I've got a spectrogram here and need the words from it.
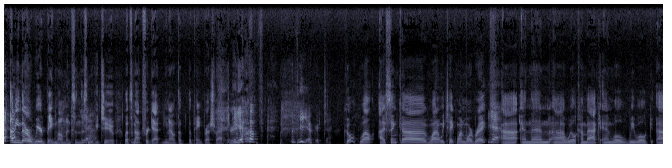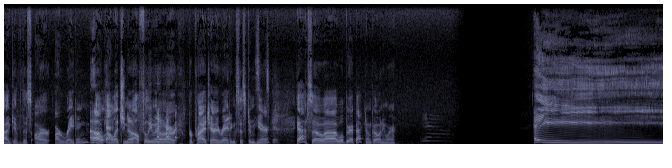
I mean, there are weird big moments in this Yeah. movie too. Let's not forget, you know, the the paintbrush factory. Yep. the yogurt time. Cool. Well, I think uh, why don't we take one more break? Yeah. Uh, and then uh, we'll come back and we'll we will uh, give this our our rating. Oh, I'll, okay. I'll let you know. I'll fill you in on our proprietary rating system here. Sounds good. Yeah. So uh, we'll be right back. Don't go anywhere. Hey,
